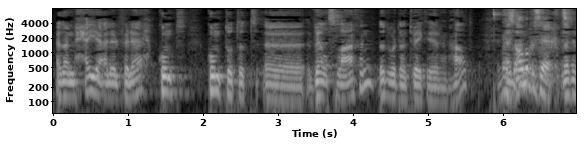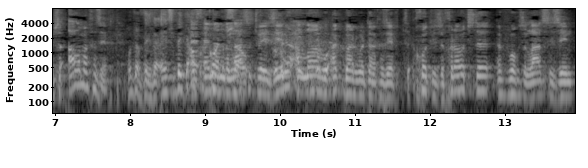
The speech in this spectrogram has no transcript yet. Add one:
En dan Hayya ala al-falah. Komt kom tot het uh, welslagen. Dat wordt dan twee keer herhaald. Dat hebben ze allemaal gezegd. Dat hebben ze allemaal gezegd. Want dat is een beetje En, en afgekort dan de laatste twee zinnen. Allahu Akbar wordt dan gezegd, God is de grootste. En vervolgens de laatste zin,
